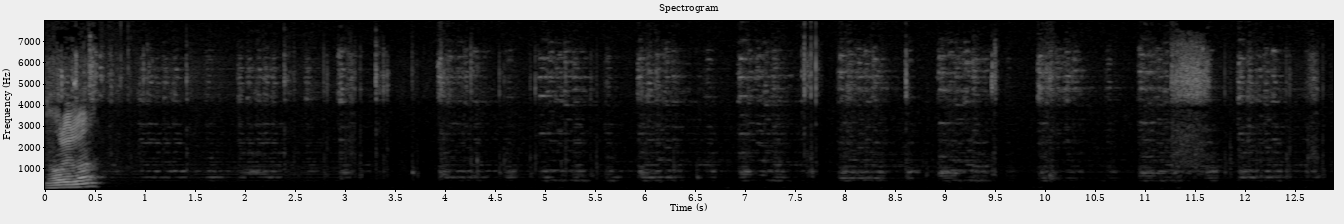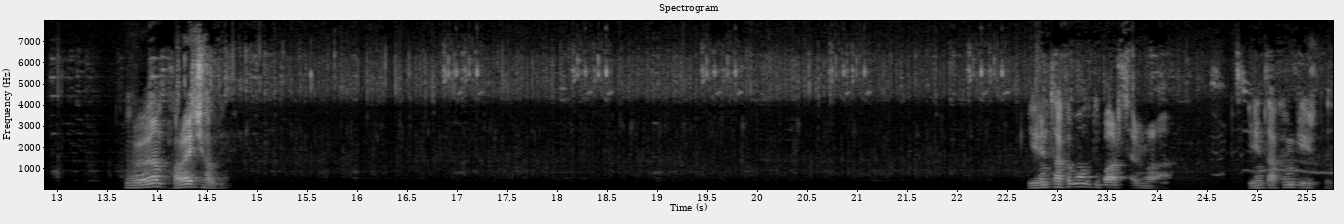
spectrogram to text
Ne oluyor lan? Lan? Para çalıyor. Yeni takım oldu Barcelona. Yeni takım girdi.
